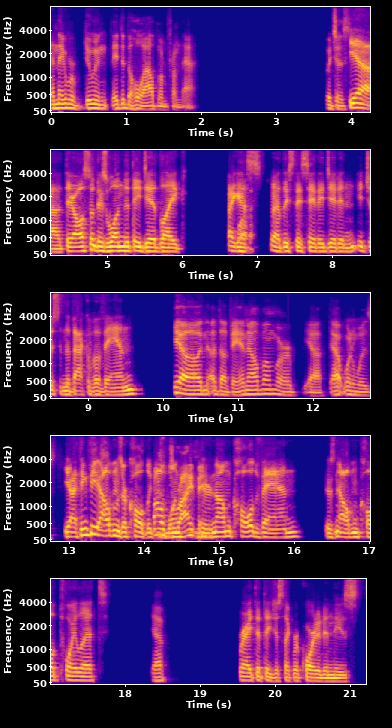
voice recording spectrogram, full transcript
and they were doing, they did the whole album from that. Which is Yeah. There also there's one that they did like I guess at least they say they did in it just in the back of a van. Yeah, uh, the van album, or yeah, that one was. Yeah, I think the albums are called like While one, driving. There's an album called Van. There's an album called Toilet. Yep. Right, that they just like recorded in these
